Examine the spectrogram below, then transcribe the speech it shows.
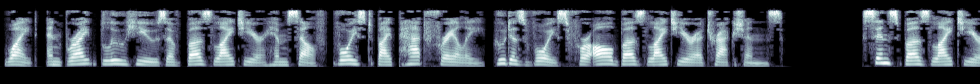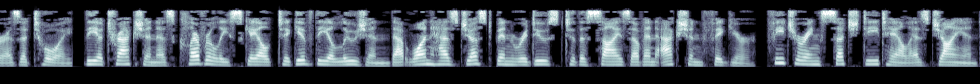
white, and bright blue hues of Buzz Lightyear himself voiced by Pat Fraley, who does voice for all Buzz Lightyear attractions. Since Buzz Lightyear is a toy, the attraction is cleverly scaled to give the illusion that one has just been reduced to the size of an action figure, featuring such detail as giant,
